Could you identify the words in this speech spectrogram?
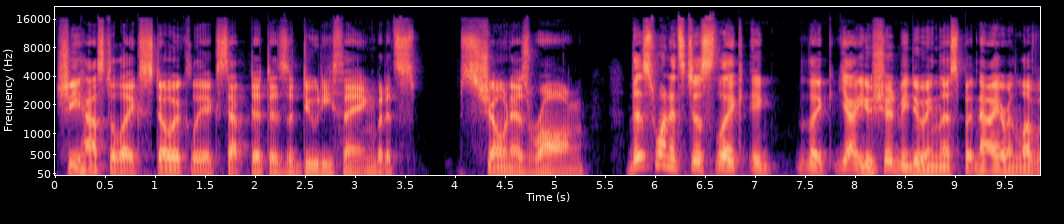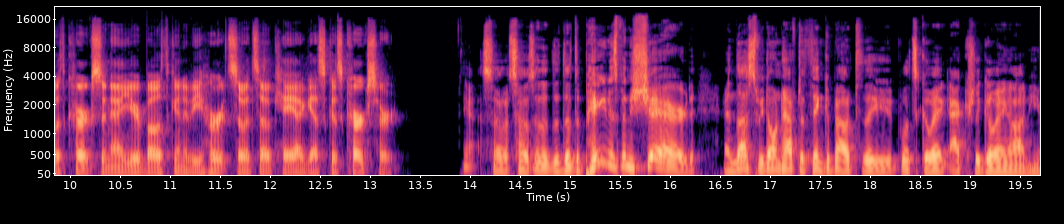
she has to like stoically accept it as a duty thing, but it's shown as wrong. This one, it's just like, it, like, yeah, you should be doing this, but now you're in love with Kirk, so now you're both going to be hurt, so it's okay, I guess, because Kirk's hurt. yeah, so so, so the, the, pain has been shared, and thus we don't have to think about the what's going actually going on here.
